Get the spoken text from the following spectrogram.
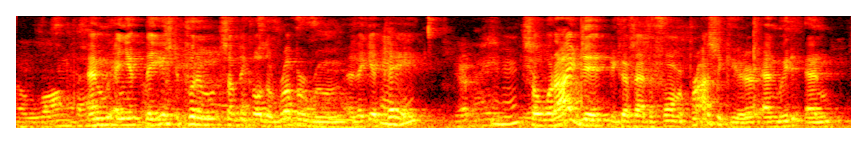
a long time. And, and you, they used to put them in something called the rubber room, and they get paid. So what I did, because as a former prosecutor, and we and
